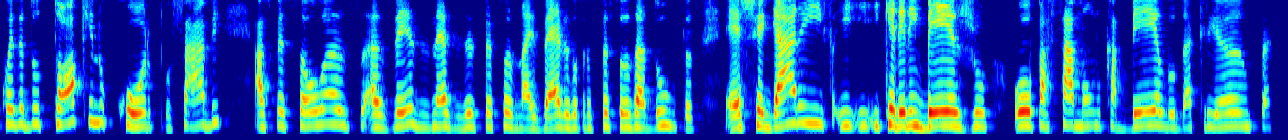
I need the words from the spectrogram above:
coisa do toque no corpo, sabe? As pessoas, às vezes, né? Às vezes pessoas mais velhas, outras pessoas adultas, é, chegarem e, e, e quererem beijo ou passar a mão no cabelo da criança.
